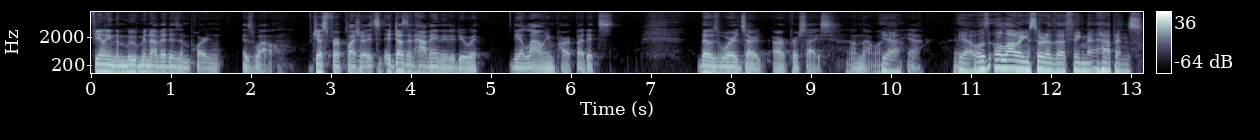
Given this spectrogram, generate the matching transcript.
Feeling the movement of it is important as well just for pleasure. It's it doesn't have anything to do with the allowing part but it's those words are are precise on that one. Yeah. yeah. Yeah, well, allowing is sort of the thing that happens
